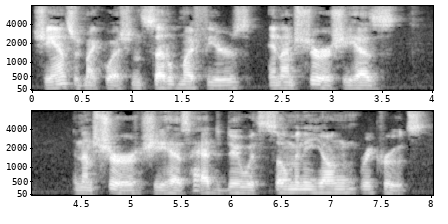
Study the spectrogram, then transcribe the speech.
She answered my questions, settled my fears, and I'm sure she has and I'm sure she has had to do with so many young recruits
